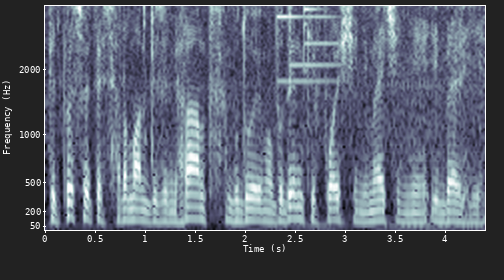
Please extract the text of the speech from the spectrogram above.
Підписуйтесь, Роман Біземігрант. Будуємо будинки в Польщі, Німеччині і Бельгії.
